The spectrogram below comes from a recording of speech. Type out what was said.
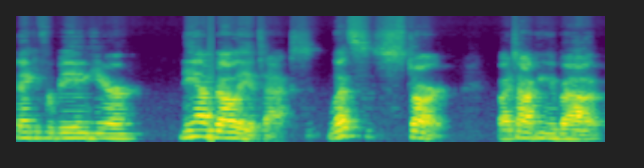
Thank you for being here. Knee on belly attacks. Let's start by talking about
